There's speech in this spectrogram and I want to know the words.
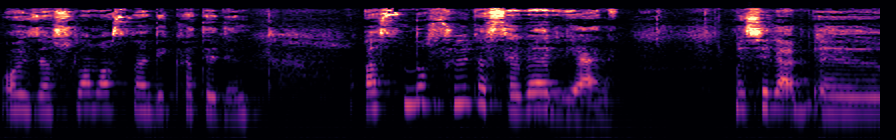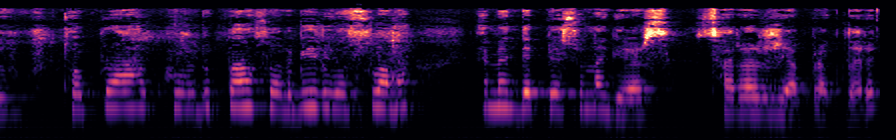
O yüzden sulamasına dikkat edin. Aslında suyu da sever yani. Mesela e, toprağı kuruduktan sonra bir gün sulama hemen depresyona girer. Sararır yaprakları.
